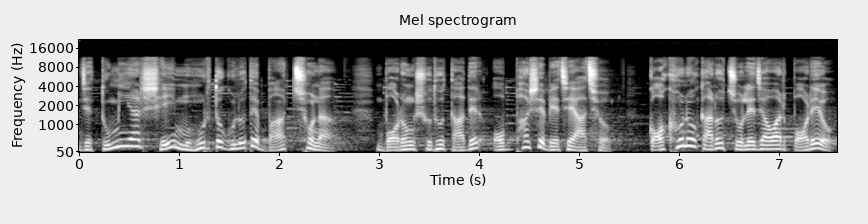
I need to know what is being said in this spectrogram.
যে তুমি আর সেই মুহূর্তগুলোতে বাঁচছ না, বরং শুধু তাদের অভ্যাসে বেঁচে আছো। কখনো কারও চলে যাওয়ার পরেও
